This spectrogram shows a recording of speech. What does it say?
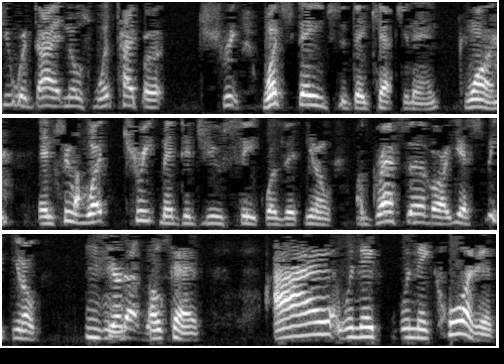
you were diagnosed, what type of treat? What stage did they catch it in? One and two, what treatment did you seek? Was it you know aggressive or yes, yeah, speak you know Mm-hmm. share that with. Okay. I when they when they caught it,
